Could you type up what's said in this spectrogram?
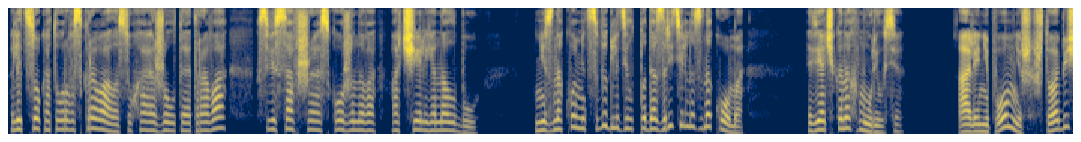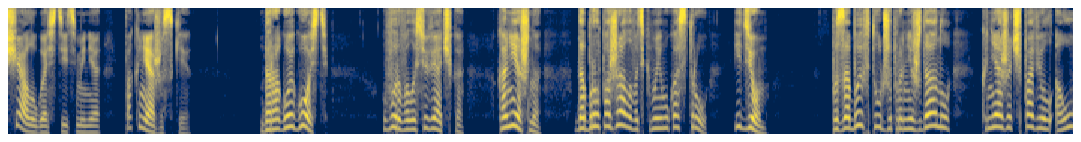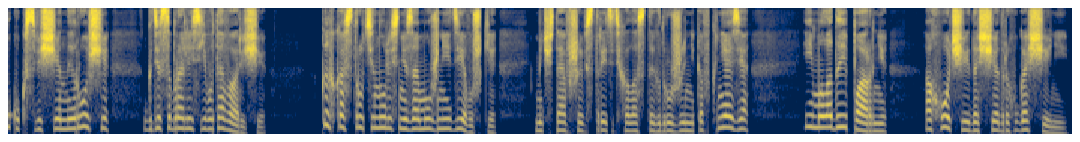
лицо которого скрывала сухая желтая трава, свисавшая с кожаного очелья на лбу. Незнакомец выглядел подозрительно знакомо. Вячка нахмурился. «Али, не помнишь, что обещал угостить меня по-княжески?» «Дорогой гость!» — вырвалась увячка. «Конечно! Добро пожаловать к моему костру! Идем!» Позабыв тут же про Неждану, княжич повел Ауку к священной роще, где собрались его товарищи. К их костру тянулись незамужние девушки, мечтавшие встретить холостых дружинников князя, и молодые парни, охочие до щедрых угощений.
